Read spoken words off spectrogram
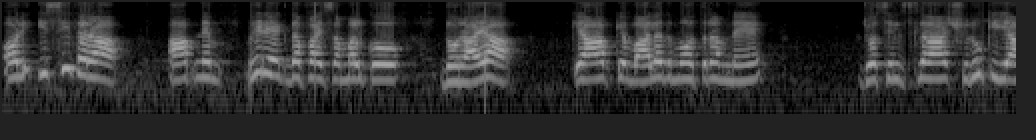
और इसी तरह आपने फिर एक दफ़ा इस अमल को दोहराया कि आपके वालद मोहतरम ने जो सिलसिला शुरू किया,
